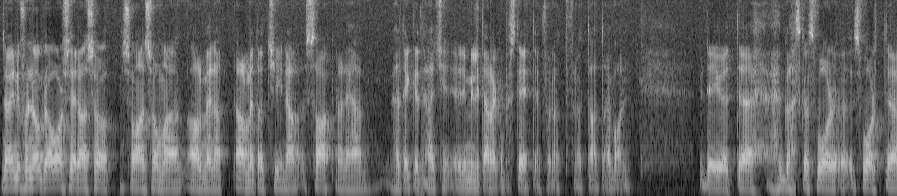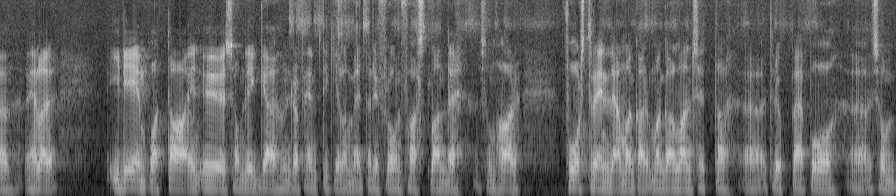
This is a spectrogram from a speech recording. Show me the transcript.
Ännu för några år sedan så, så ansåg man allmänt, allmänt att Kina saknar det här helt enkelt den, här, den militära kapaciteten för att, för att ta Taiwan. Det är ju ett äh, ganska svår, svårt, äh, hela idén på att ta en ö som ligger 150 kilometer ifrån fastlandet, som har få stränder man kan, man kan landsätta äh, trupper på, äh, som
